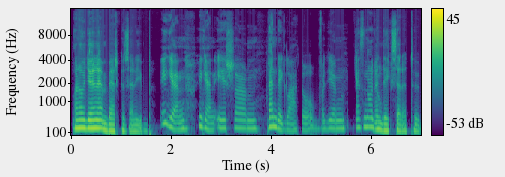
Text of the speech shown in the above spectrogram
Valahogy olyan emberközelibb. Igen, igen, és um, vendéglátóbb, vagy ilyen, ez nagyon... Vendégszeretőbb.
